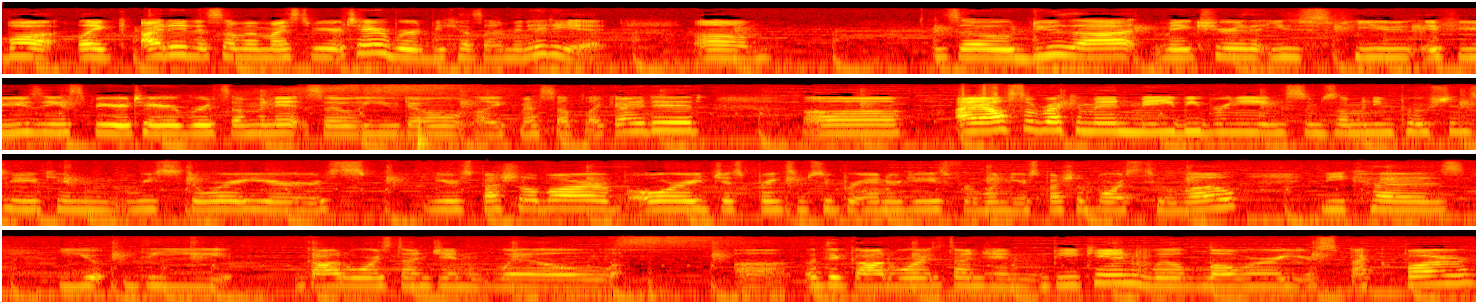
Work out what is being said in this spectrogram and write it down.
But like i didn't summon my spirit terror bird because i'm an idiot. Um so do that. Make sure that you, you if you're using a Spirit Terror Bird, summon it so you don't like mess up like I did. Uh, I also recommend maybe bringing some summoning potions so you can restore your your special bar, or just bring some super energies for when your special bar is too low, because you the God Wars dungeon will. Uh, the God Wars dungeon beacon will lower your spec bar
